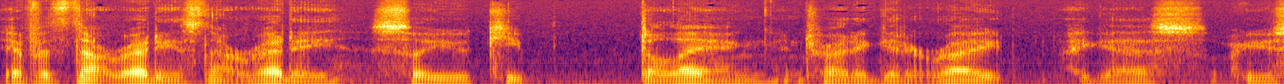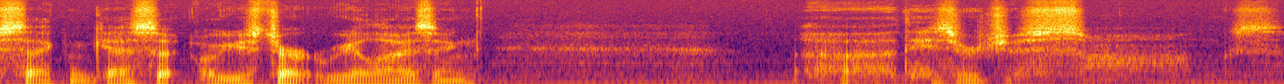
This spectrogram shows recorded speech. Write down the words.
if it's not ready, it's not ready. So you keep delaying and try to get it right, I guess, or you second guess it, or you start realizing uh, these are just songs.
